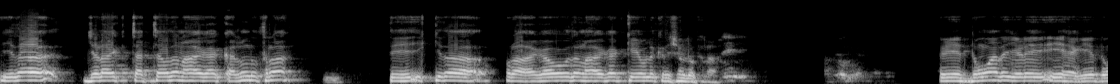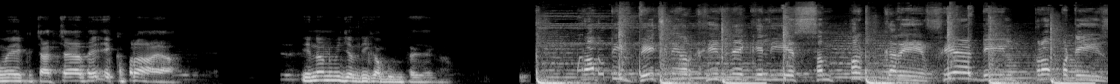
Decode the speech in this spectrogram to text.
ਇਹਦਾ ਜਿਹੜਾ ਇੱਕ ਚਾਚਾ ਉਹਦਾ ਨਾਮ ਹੈਗਾ ਕਰਨ ਲੁਥਰਾ ਤੇ ਇੱਕ ਇਹਦਾ ਭਰਾ ਹੈਗਾ ਉਹਦਾ ਨਾਮ ਹੈਗਾ ਕੇਵਲ ਕ੍ਰਿਸ਼ਨ ਲੁਥਰਾ ਤੇ ਦੋਵਾਂ ਦੇ ਜਿਹੜੇ ਇਹ ਹੈਗੇ ਦੋਵੇਂ ਇੱਕ ਚਾਚਾ ਤੇ ਇੱਕ ਭਰਾ ਆ ਇਹਨਾਂ ਨੂੰ ਵੀ ਜਲਦੀ ਕਾਬੂ ਕੀਤਾ ਜਾਏਗਾ प्रॉपर्टी बेचने और खरीदने के लिए संपर्क करें फेयर डील प्रॉपर्टीज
